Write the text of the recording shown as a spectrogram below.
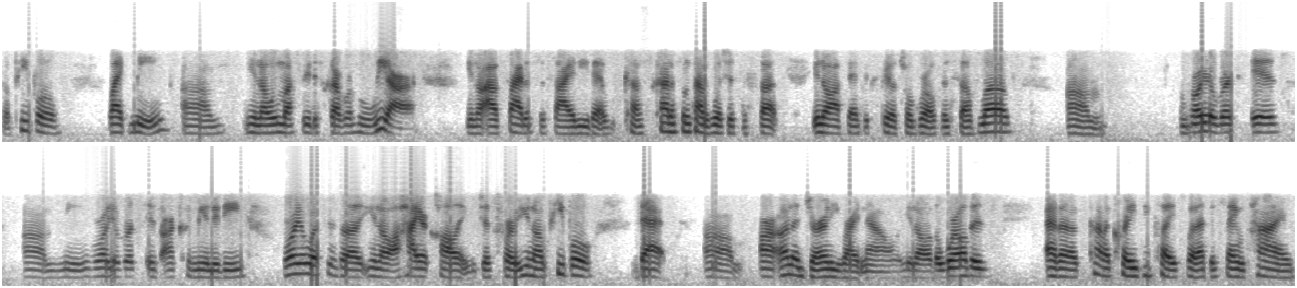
So people like me, um, you know, we must rediscover who we are, you know, outside of society that kind of sometimes wishes to stunt you know, authentic spiritual growth and self love. Um, Royal Roots is um, me. Royal Roots is our community. Royal Roots is a you know a higher calling just for you know people that um, are on a journey right now. You know, the world is at a kind of crazy place, but at the same time,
